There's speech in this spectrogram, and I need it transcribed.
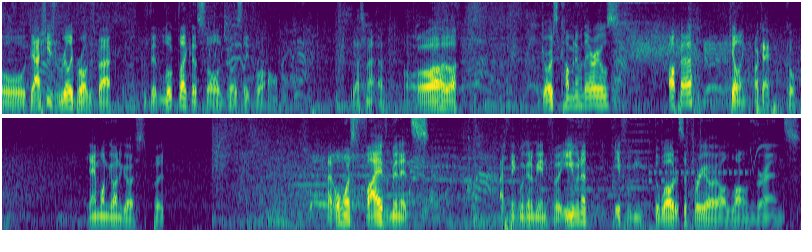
Oh, Dashie's really brought this back. Because it looked like a solid ghost lead for... Oh, man. Yes, Matt. Uh, oh, Ghost coming in with aerials. Up air. Killing. Okay, cool. Game one going to Ghost, but at almost five minutes, I think we're going to be in for, even if, if the world it's a 3-0, a long grands.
